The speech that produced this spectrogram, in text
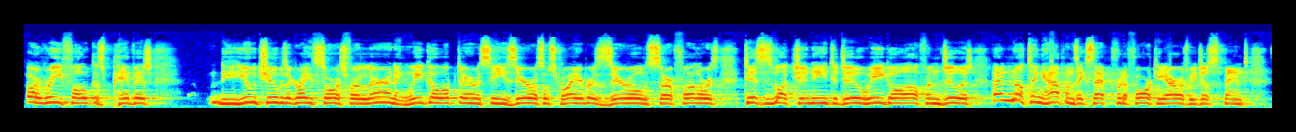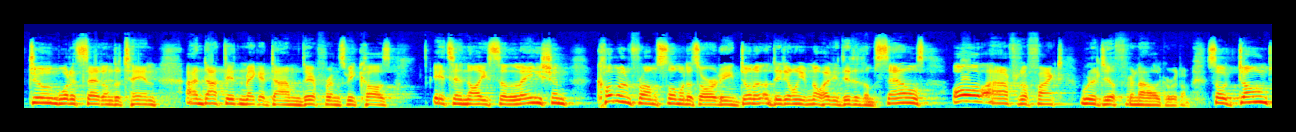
or refocus, pivot, YouTube is a great source for learning. We go up there and see zero subscribers, zero followers. This is what you need to do. We go off and do it, and nothing happens except for the 40 hours we just spent doing what it said on the tin. And that didn't make a damn difference because it's in isolation, coming from someone that's already done it and they don't even know how they did it themselves, all after the fact with a different algorithm. So don't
